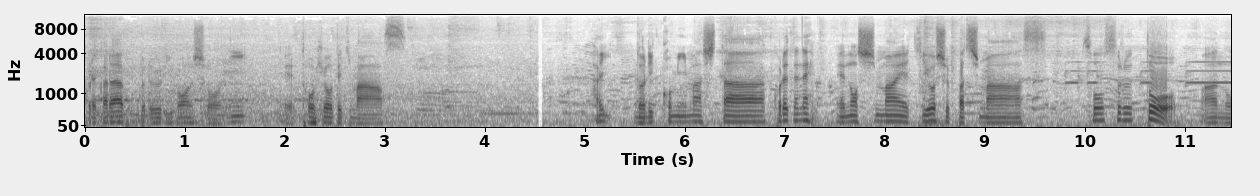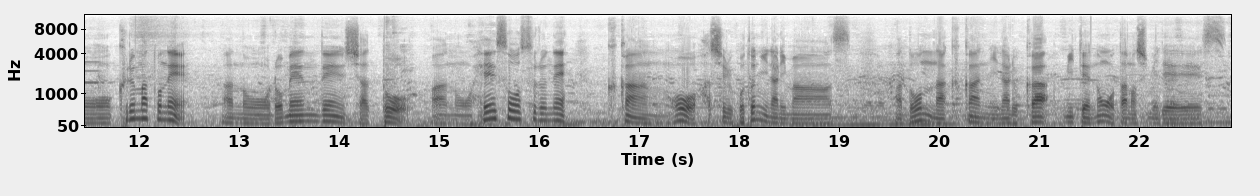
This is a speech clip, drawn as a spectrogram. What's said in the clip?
これからブルーリボン賞に、えー、投票できます。はい。乗り込みました。これでね江ノ島駅を出発します。そうするとあのー、車とねあの路面電車とあの並走するね区間を走ることになります、まあ、どんな区間になるか見てのお楽しみです。は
